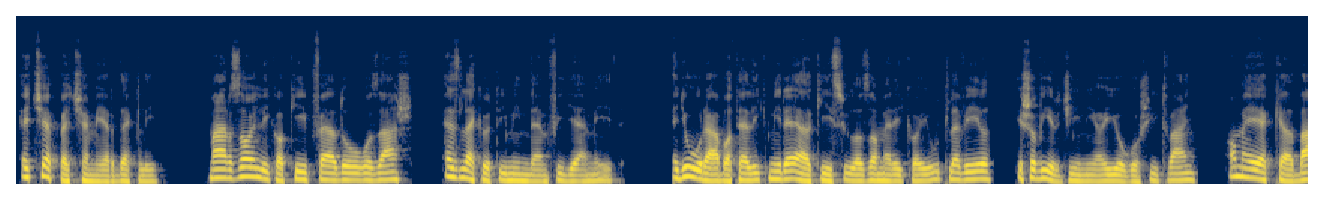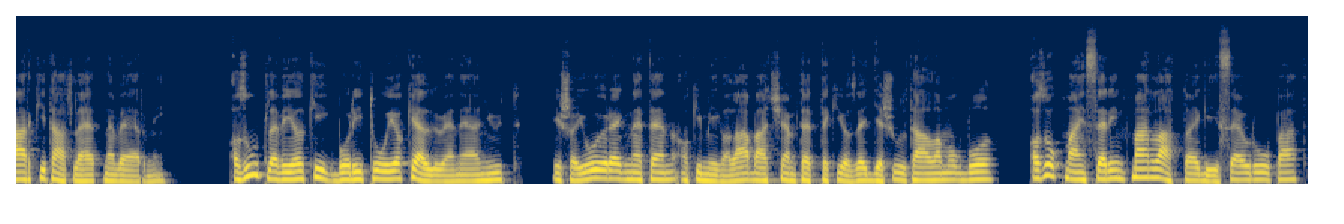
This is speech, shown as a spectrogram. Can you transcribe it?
Egy cseppet sem érdekli. Már zajlik a képfeldolgozás, ez leköti minden figyelmét. Egy órába telik, mire elkészül az amerikai útlevél és a virginiai jogosítvány, amelyekkel bárkit át lehetne verni. Az útlevél kék borítója kellően elnyűjt, és a jó öreg neten, aki még a lábát sem tette ki az Egyesült Államokból, az okmány szerint már látta egész Európát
